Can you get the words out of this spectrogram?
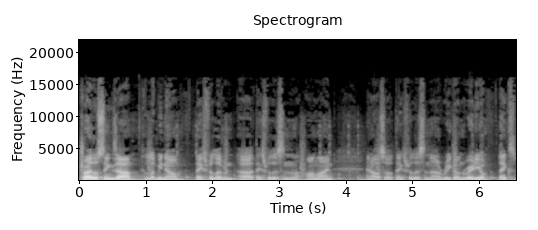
Try those things out and let me know. Thanks for living. Uh, thanks for listening online, and also thanks for listening to Rico on the radio. Thanks.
